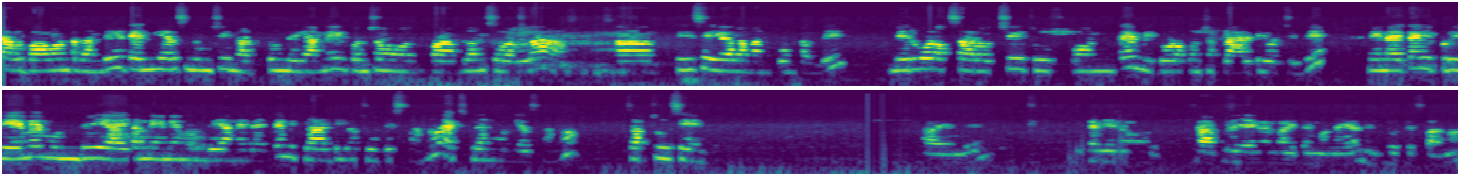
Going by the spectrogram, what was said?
చాలా బాగుంటదండి. టెన్ ఇయర్స్ నుంచి నడుతుంది కానీ కొంచెం ప్రాబ్లమ్స్ వల్ల తీసేయాలని అనుకుంటుంది. మీరు కూడా ఒకసారి వచ్చి చూసుకుంటే మీకు కూడా కొంచెం క్లారిటీ వచ్చింది. నేనైతే ఇప్పుడు ఏమేమి ఉంది ఐటమ్ ఏమేమి ఉంది అనేది అయితే మీకు క్లారిటీగా చూపిస్తాను ఎక్స్ప్లెయిన్ కూడా చేస్తాను. సార్ చూసేయండి. హాయ్ అండి. ఇంకా నేను షాప్లో ఏమేమి ఐటమ్ ఉన్నాయో నేను చూపిస్తాను.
